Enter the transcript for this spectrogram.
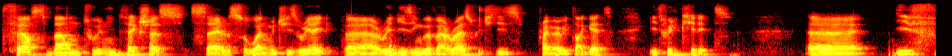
first bound to an infectious cell, so one which is re uh, releasing the virus, which is its primary target, it will kill it. Uh, if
